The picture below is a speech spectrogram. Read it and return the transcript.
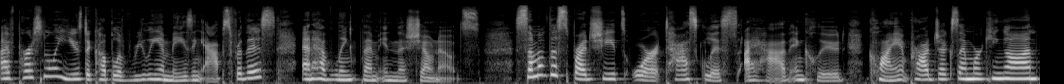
I've personally used a couple of really amazing apps for this and have linked them in the show notes. Some of the spreadsheets or task lists I have include client projects I'm working on,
